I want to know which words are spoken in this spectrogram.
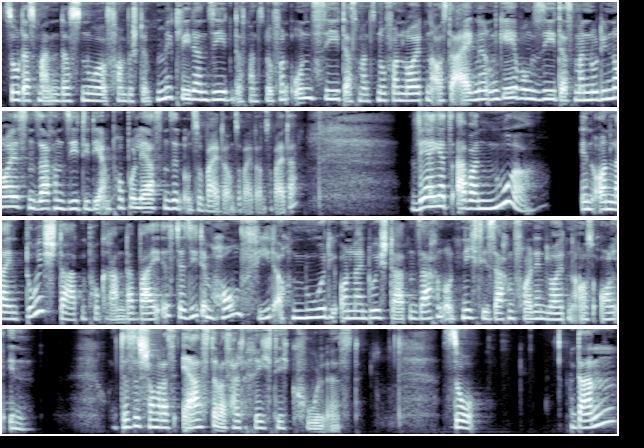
so dass man das nur von bestimmten Mitgliedern sieht, dass man es nur von uns sieht, dass man es nur von Leuten aus der eigenen Umgebung sieht, dass man nur die neuesten Sachen sieht, die die am populärsten sind und so weiter und so weiter und so weiter. Wer jetzt aber nur in Online-Durchstarten-Programm dabei ist, der sieht im Home-Feed auch nur die Online-Durchstarten-Sachen und nicht die Sachen von den Leuten aus All-In. Und das ist schon mal das Erste, was halt richtig cool ist. So, dann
